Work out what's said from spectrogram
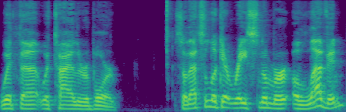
with uh with Tyler aboard. So that's a look at race number 11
